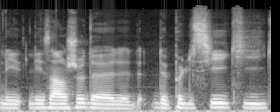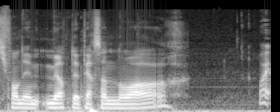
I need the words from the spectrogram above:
les, les enjeux de, de, de policiers qui, qui font des meurtres de personnes noires. Ouais.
